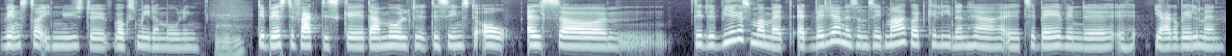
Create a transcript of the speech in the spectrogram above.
Venstre i den nyeste voksmetermåling. Mm-hmm. Det bedste faktisk, øh, der er målt det, det seneste år. Altså, øhm, det, det virker som om, at, at vælgerne sådan set meget godt kan lide den her øh, tilbagevendte øh, Jakob Ellemann.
